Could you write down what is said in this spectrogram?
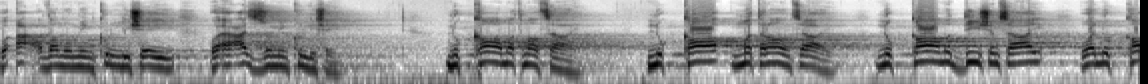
wa a'zamu min kulli shay wa a'azzu min kulli shay. Nuk ka ma të madh se ai. Nuk ka ma të randë se ai. Nuk ka ma të dijshëm se ai, wa nuk ka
